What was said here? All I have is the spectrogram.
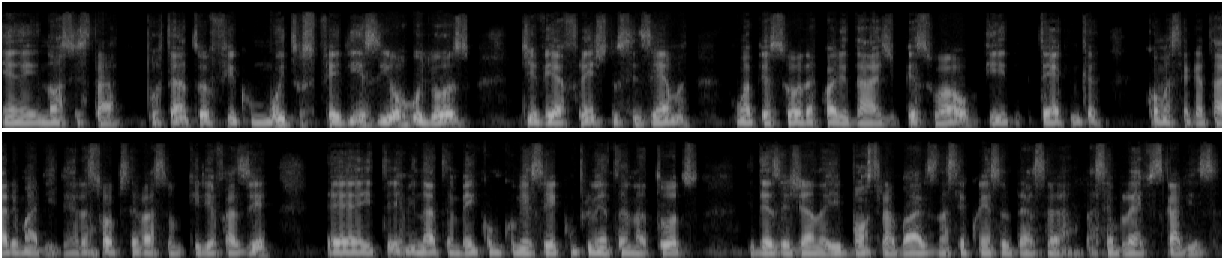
em nosso Estado. Portanto, eu fico muito feliz e orgulhoso de ver à frente do CISEMA uma pessoa da qualidade pessoal e técnica como a secretária Marília. Era só a observação que queria fazer é, e terminar também, como comecei, cumprimentando a todos e desejando aí bons trabalhos na sequência dessa Assembleia Fiscaliza.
